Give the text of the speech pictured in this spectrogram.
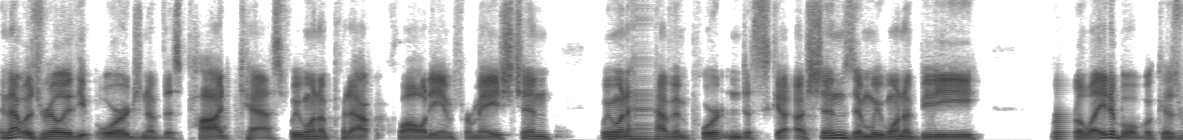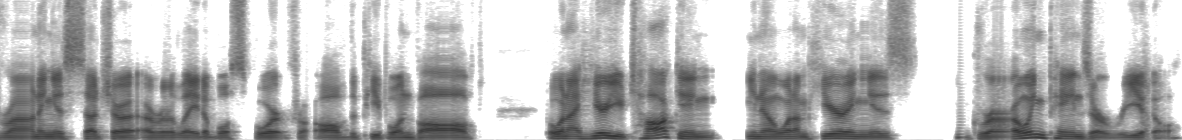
And that was really the origin of this podcast. We want to put out quality information. We want to have important discussions and we want to be relatable because running is such a, a relatable sport for all of the people involved. But when I hear you talking, you know, what I'm hearing is growing pains are real.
